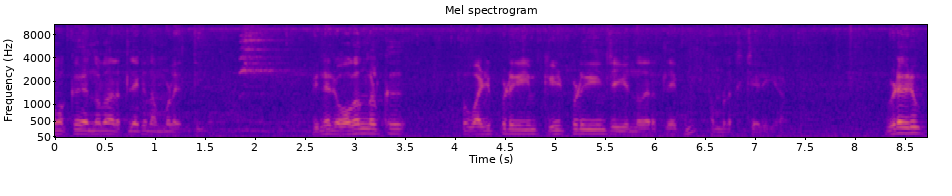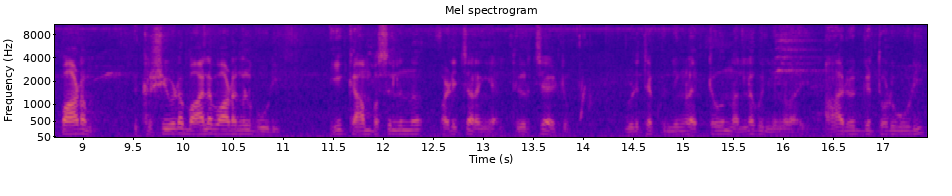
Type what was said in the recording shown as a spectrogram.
നമുക്ക് എന്നുള്ള തരത്തിലേക്ക് നമ്മൾ എത്തി. പിന്നെ രോഗങ്ങൾക്ക് വഴിപ്പെടുകയും കീഴ്പ്പെടുകയും ചെയ്യുന്ന തരത്തിലേക്കും നമ്മൾ എത്തിച്ചേരുകയാണ്. ഇവിടെ ഒരു പാഠം കൃഷിയുടെ ബാലപാഠങ്ങൾ കൂടി ഈ ക്യാമ്പസിൽ നിന്ന് പഠിച്ചിറങ്ങിയാൽ തീർച്ചയായിട്ടും ഇവിടുത്തെ കുഞ്ഞുങ്ങൾ ഏറ്റവും നല്ല കുഞ്ഞുങ്ങളായി ആരോഗ്യത്തോടു കൂടി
